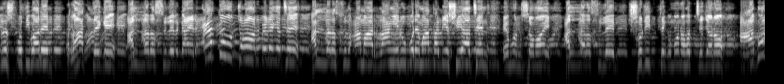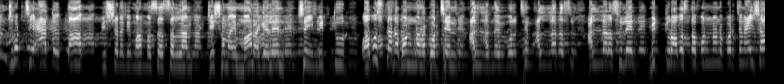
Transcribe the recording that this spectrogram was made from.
বৃহস্পতিবারের রাত থেকে আল্লাহ রাসূলের গায়ের এত জ্বর বেড়ে গেছে, আল্লাহ রসুল আমার রাঙের উপরে মাথা দিয়ে শুয়ে আছেন। এমন সময় আল্লাহ রসুলের শরীর থেকে মনে হচ্ছে যেন আগুন ঝরছে, এত তাপ। বিশ্বনবী মোহাম্মদ যে সময় মারা গেলেন, সেই মৃত্যুর অবস্থাটা বর্ণনা করছেন। আল্লাহ নবী বলছেন, আল্লাহ রসুল, আল্লাহ রসুলের মৃত্যুর অবস্থা বর্ণনা করছেন আয়েশা।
